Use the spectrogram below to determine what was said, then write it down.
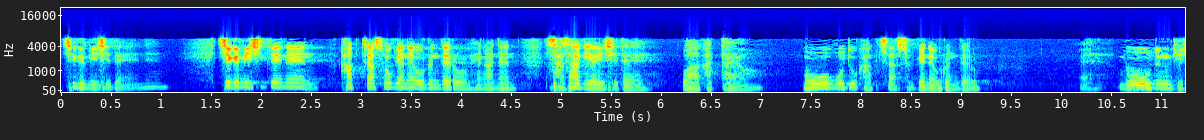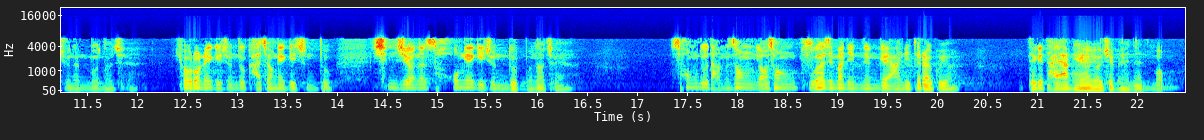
지금 이 시대에는. 지금 이 시대는 각자 소견에 오른 대로 행하는 사사기의 시대와 같아요. 모두 각자 소견에 오른 대로. 네, 모든 기준은 무너져요. 결혼의 기준도, 가정의 기준도, 심지어는 성의 기준도 무너져요. 성도 남성, 여성 두 가지만 있는 게 아니더라고요. 되게 다양해요, 요즘에는. 뭐,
